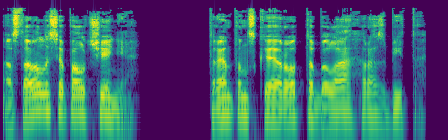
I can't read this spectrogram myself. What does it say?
Оставалось ополчение. Трентонская рота была разбита.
